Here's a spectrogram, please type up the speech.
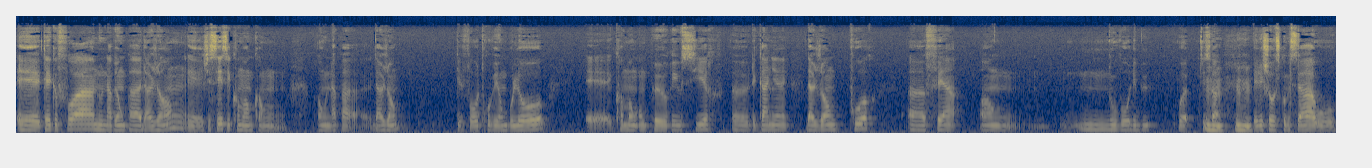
Et quelquefois, nous n'avions pas d'argent et je sais c'est comment quand on n'a pas d'argent qu'il faut trouver un boulot et comment on peut réussir euh, de gagner d'argent pour euh, faire un nouveau début. Ouais, c'est ça. Mhm, mhm. Et des choses comme ça où,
